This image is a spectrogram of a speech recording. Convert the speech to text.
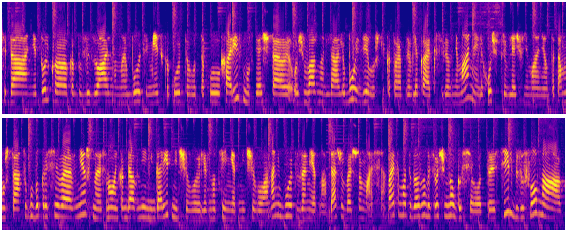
себя не только как бы визуально, но и будет иметь какую-то вот такую харизму. Я считаю, очень важно для любой девушки, которая привлекает к себе внимание или хочет привлечь внимание, потому что сугубо красивая внешность, но когда в ней не горит ничего или внутри нет ничего, она не будет заметна, даже в большой массе. Поэтому это должно быть очень много всего. То есть стиль, безусловно,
